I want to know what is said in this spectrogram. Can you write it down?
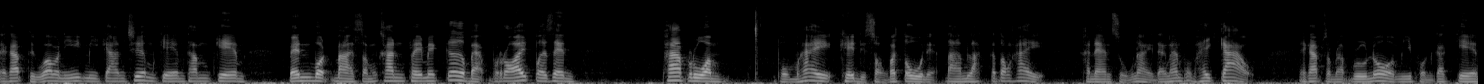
นะครับถือว่าวันนี้มีการเชื่อมเกมทำเกม เป็นบทบาทสำคัญเพลย์เม k เกอร์แบบ 100% ภาพรวมผมให้เครดิต 2 ประตูเนี่ยตามหลักก็ต้องให้คะแนนสูงหน่อย ดังนั้นผมให้ 9 นะครับสำหรับบรูโน่มีผลกับเกม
